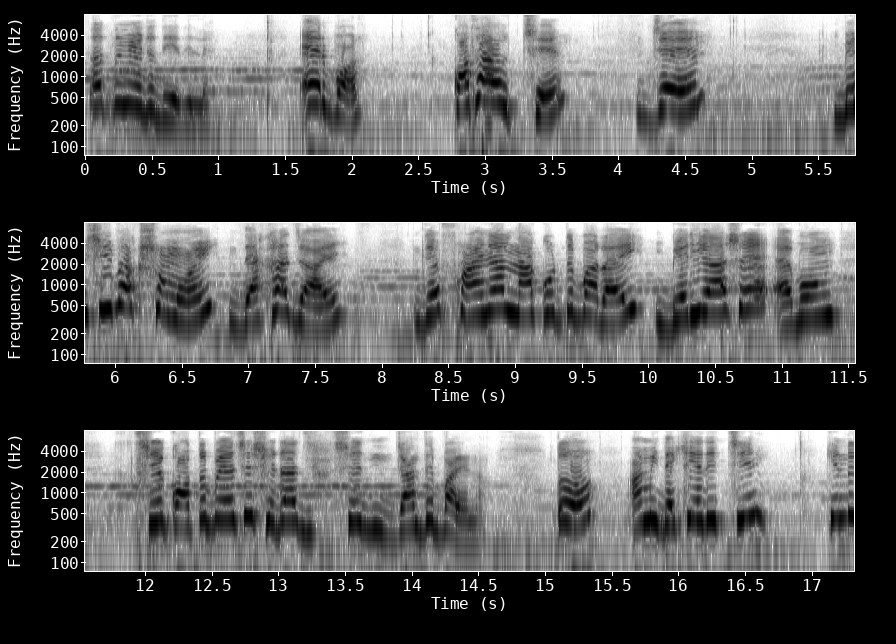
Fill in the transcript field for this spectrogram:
তাহলে তুমি এটা দিয়ে দিলে। এরপর কথা হচ্ছে যে, বেশিরভাগ সময় দেখা যায় যে ফাইনাল না করতে পারাই বেরিয়ে আসে এবং সে কত পেয়েছে সেটা সে জানতে পারে না। তো আমি দেখিয়ে দিচ্ছি, কিন্তু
